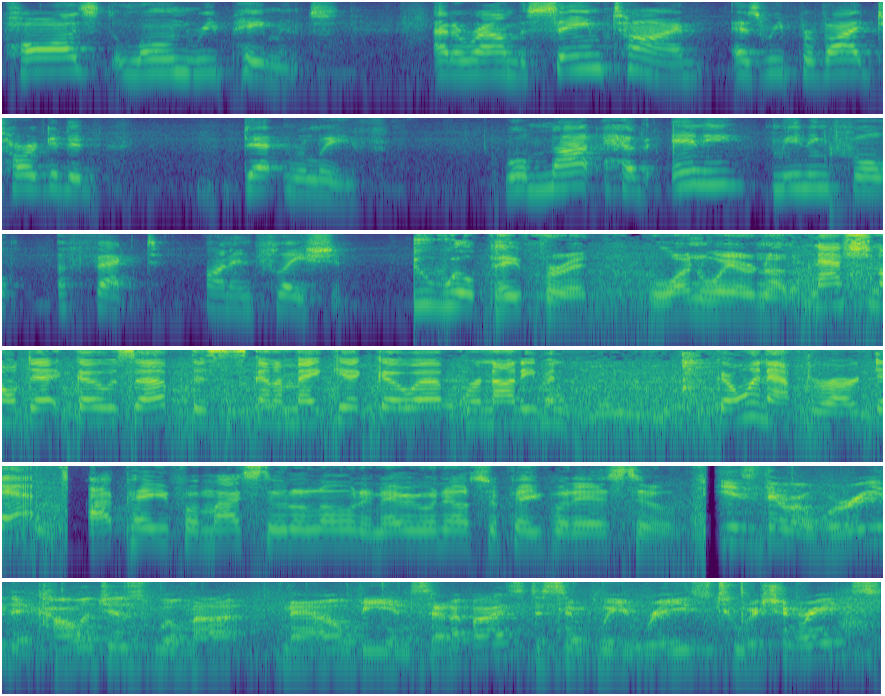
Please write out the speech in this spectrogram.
paused loan repayments at around the same time as we provide targeted debt relief will not have any meaningful effect on inflation. You will pay for it one way or another. national debt goes up, this is going to make it go up. We're not even going after our debt. I pay for my student loan, and everyone else should pay for theirs too. Is there a worry that colleges will not now be incentivized to simply raise tuition rates?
